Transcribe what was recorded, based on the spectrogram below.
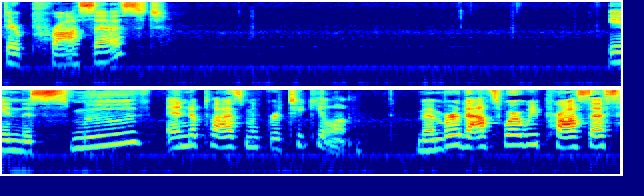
They're processed in the smooth endoplasmic reticulum. Remember, that's where we process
